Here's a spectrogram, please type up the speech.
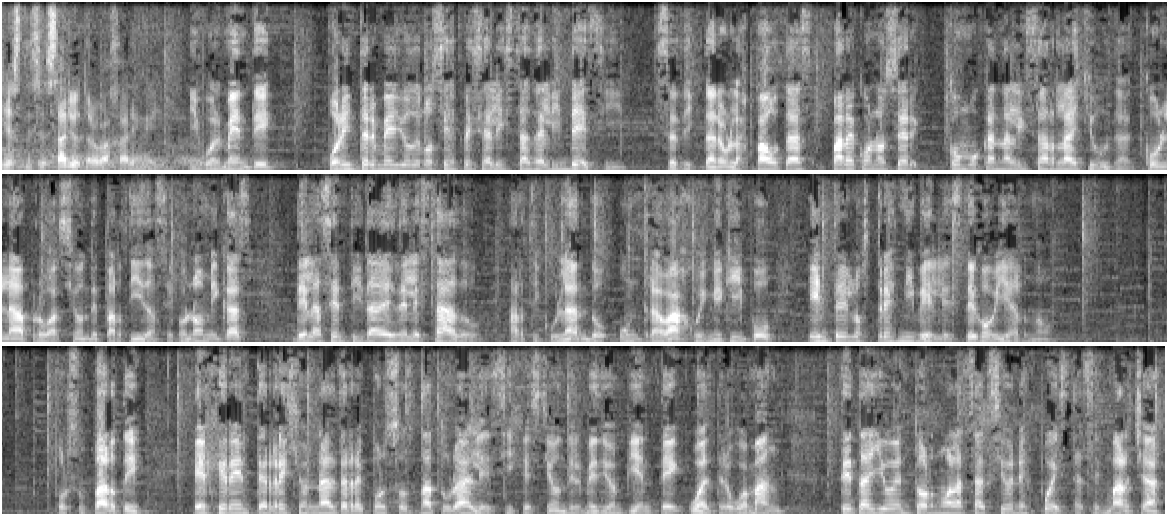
y es necesario trabajar en ello. Igualmente, por intermedio de los especialistas del INDECI, se dictaron las pautas para conocer cómo canalizar la ayuda con la aprobación de partidas económicas de las entidades del Estado, articulando un trabajo en equipo entre los tres niveles de gobierno. Por su parte, el gerente regional de Recursos Naturales y Gestión del Medio Ambiente, Walter Guamán, detalló en torno a las acciones puestas en marcha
